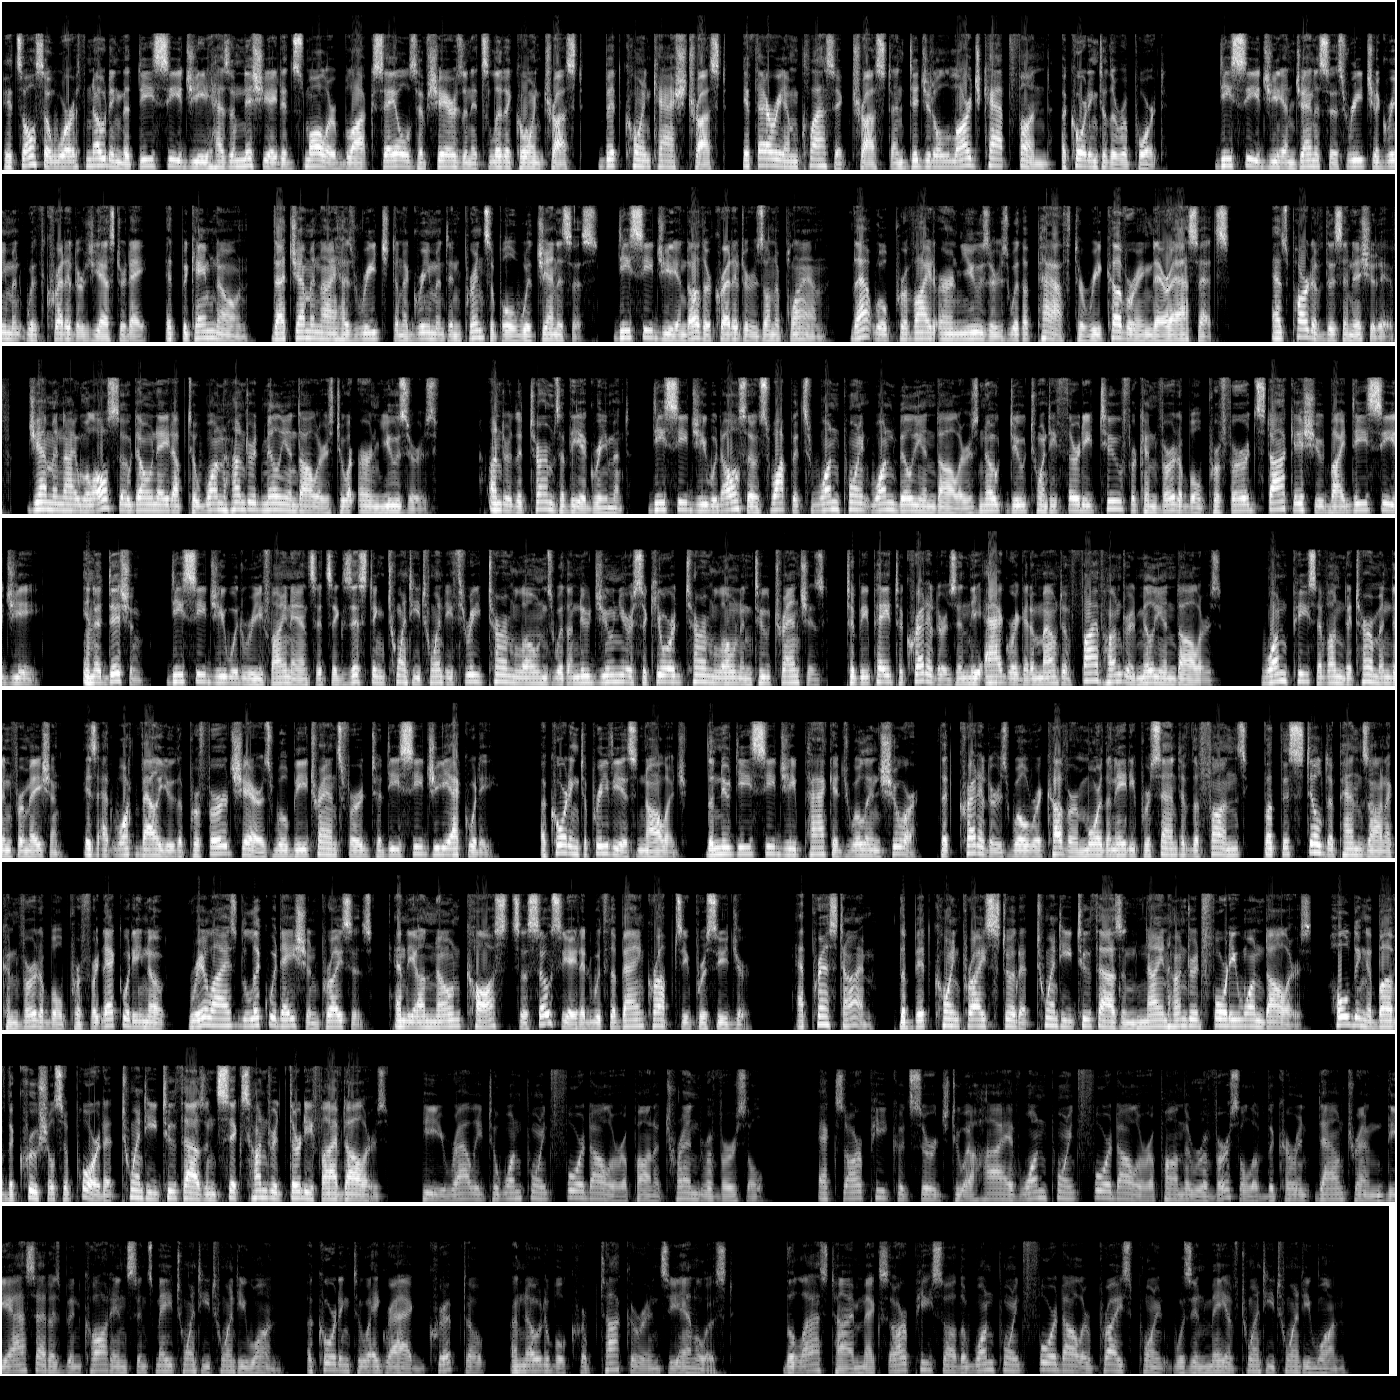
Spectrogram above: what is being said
It's also worth noting that DCG has initiated smaller block sales of shares in its Litecoin Trust, Bitcoin Cash Trust, Ethereum Classic Trust and Digital Large Cap Fund, according to the report. DCG and Genesis reach agreement with creditors yesterday, it became known that Gemini has reached an agreement in principle with Genesis, DCG and other creditors on a plan that will provide EARN users with a path to recovering their assets. As part of this initiative, Gemini will also donate up to $100 million to EARN users. Under the terms of the agreement, DCG would also swap its $1.1 billion note due 2032 for convertible preferred stock issued by DCG. In addition, DCG would refinance its existing 2023 term loans with a new junior secured term loan in two tranches to be paid to creditors in the aggregate amount of $500 million. One piece of undetermined information is at what value the preferred shares will be transferred to DCG equity. According to previous knowledge, the new DCG package will ensure that creditors will recover more than 80% of the funds, but this still depends on a convertible preferred equity note, realized liquidation prices, and the unknown costs associated with the bankruptcy procedure. At press time, the Bitcoin price stood at $22,941, holding above the crucial support at $22,635. He rallied to $1.4 upon a trend reversal. XRP could surge to a high of $1.4 upon the reversal of the current downtrend the asset has been caught in since May 2021, according to Egrag Crypto, a notable cryptocurrency analyst. The last time XRP saw the $1.4 price point was in May of 2021.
